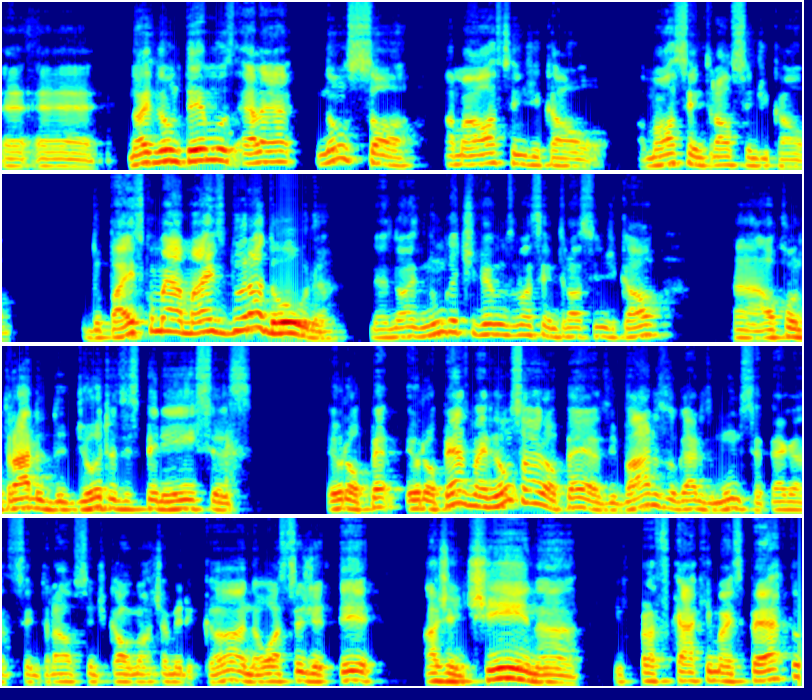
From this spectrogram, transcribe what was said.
é, é, nós não temos, ela é não só a maior sindical, a maior central sindical do país, como é a mais duradoura. Né? Nós nunca tivemos uma central sindical, ah, ao contrário de, de outras experiências europe, europeias, mas não só europeias, em vários lugares do mundo. Você pega a central sindical norte-americana ou a CGT Argentina, para ficar aqui mais perto.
